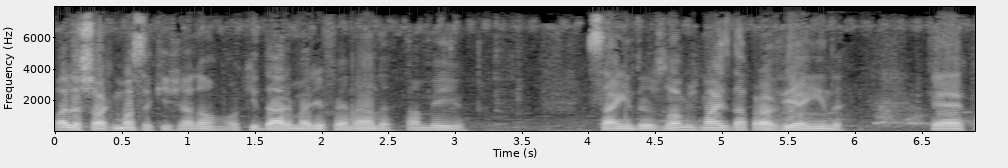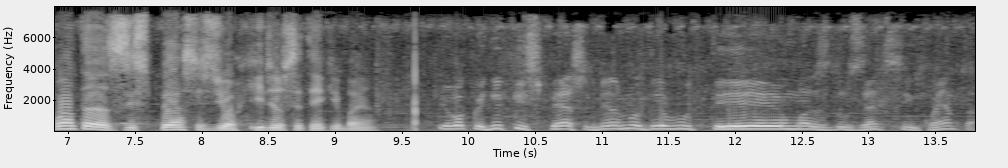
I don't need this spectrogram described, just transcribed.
Olha só, mostra aqui, Xalão, Orquidário Maria Fernanda, tá meio saindo os nomes, mas dá para ver ainda. É, quantas espécies de orquídeas você tem aqui, Baiano? Eu acredito que espécie mesmo eu devo ter umas 250,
